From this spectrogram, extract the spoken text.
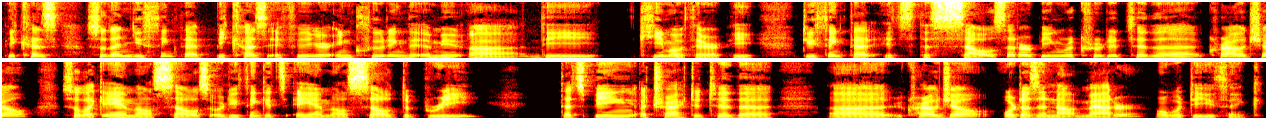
Because so then you think that because if you're including the immune uh, the chemotherapy, do you think that it's the cells that are being recruited to the cryogel? So like AML cells, or do you think it's AML cell debris that's being attracted to the uh, cryogel, or does it not matter, or what do you think?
